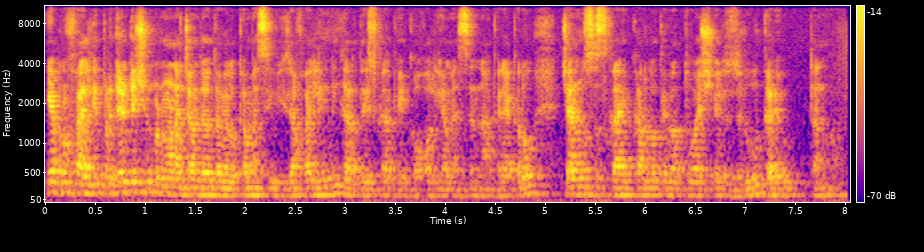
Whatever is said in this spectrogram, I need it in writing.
ਜਾਂ ਪ੍ਰੋਫਾਈਲ ਦੀ ਪ੍ਰੈਜੈਂਟੇਸ਼ਨ ਬਣਵਾਉਣਾ ਚਾਹੁੰਦੇ ਹੋ ਤਾਂ ਵੈਲਕਮ ਅਸੀਂ ਵੀਜ਼ਾ ਫਾਈਲਿੰਗ ਨਹੀਂ ਕਰਦੇ, ਇਸ ਕਰਕੇ ਕਾਲ ਜਾਂ ਮੈਸੇਜ ਨਾ ਕਰਿਆ ਕਰੋ। ਚੈਨਲ ਸਬਸਕ੍ਰਾਈਬ ਕਰ ਲਓ ਤੇ ਵੱਧ ਤੋਂ ਵੱਧ ਸ਼ੇਅਰ ਜ਼ਰੂਰ ਕਰਿਓ। ਧੰਨਵਾਦ।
